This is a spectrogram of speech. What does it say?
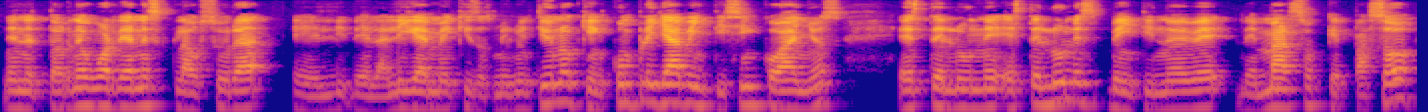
en el torneo Guardianes Clausura eh, de la Liga MX 2021, quien cumple ya 25 años este lunes, este lunes 29 de marzo que pasó,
